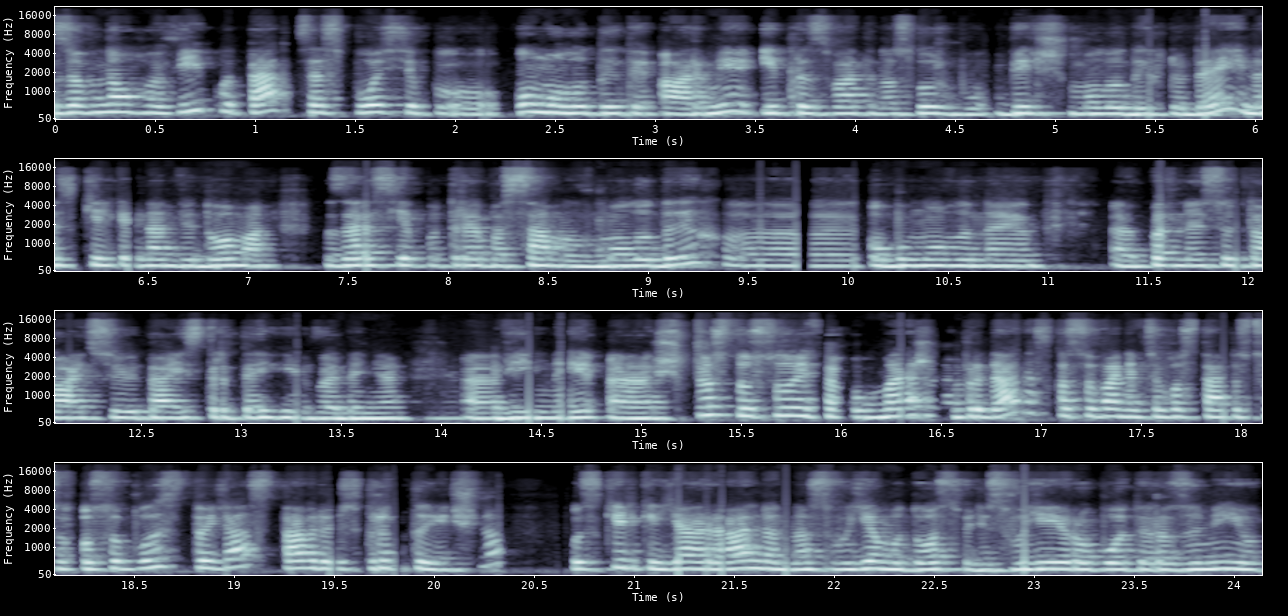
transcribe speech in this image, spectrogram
призовного віку, так це спосіб о, омолодити армію і призвати на службу більш молодих людей. І наскільки нам відомо, зараз є потреба саме в молодих, е, обумовленою е, певною ситуацією та і стратегією ведення е, війни. Е, Що стосується обмеження придатних скасування цього статусу, особисто я ставлюсь критично, оскільки я реально на своєму досвіді своєї роботи розумію,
